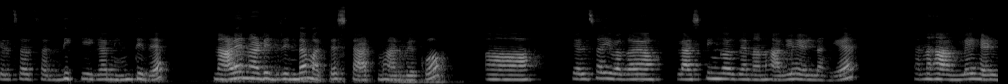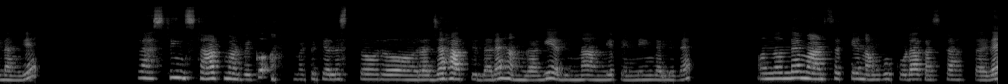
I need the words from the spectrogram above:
ಕೆಲಸ ಸದ್ಯಕ್ಕೆ ಈಗ ನಿಂತಿದೆ. ನಾಳೆ ನಾಡಿದ್ರಿಂದ ಮತ್ತೆ ಸ್ಟಾರ್ಟ್ ಮಾಡಬೇಕು. ಕೆಲಸ ಇವಾಗ ಪ್ಲಾಸ್ಟಿಂಗಾಗ ನಾನು ಆಗಲೇ ಹೇಳ್ದಂಗೆ, ನಾನು ಆಗಲೇ ಹೇಳ್ದಂಗೆ ಪ್ಲಾಸ್ಟಿಂಗ್ ಸ್ಟಾರ್ಟ್ ಮಾಡಬೇಕು. ಬಟ್ ಕೆಲಸದವರು ರಜಾ ಹಾಕ್ತಿದ್ದಾರೆ, ಹಾಗಾಗಿ ಅದನ್ನು ಹಂಗೆ ಪೆಂಡಿಂಗಲ್ಲಿದೆ ಒಂದೊಂದೇ ಮಾಡ್ಸೋಕ್ಕೆ ನಮಗೂ ಕೂಡ ಕಷ್ಟ ಆಗ್ತಾ ಇದೆ.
